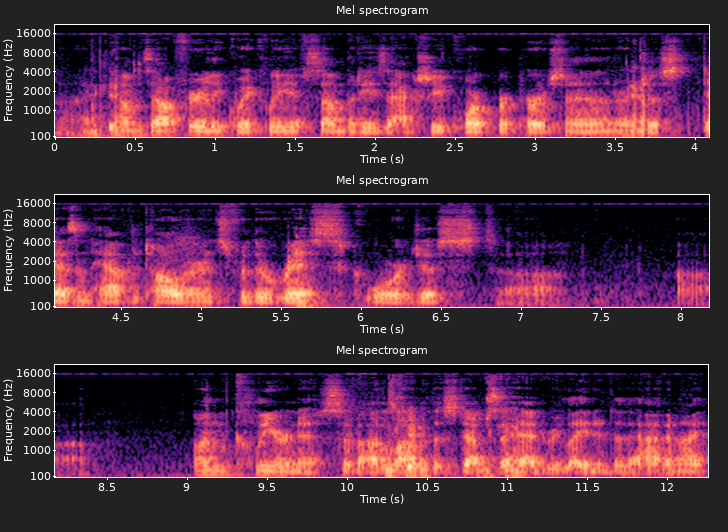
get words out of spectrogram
Uh, It Okay. comes out fairly quickly if somebody's actually a corporate person or Yeah. just doesn't have the tolerance for the risk or just uh, uh, unclearness about a lot of the steps Okay. ahead related to that. And I,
